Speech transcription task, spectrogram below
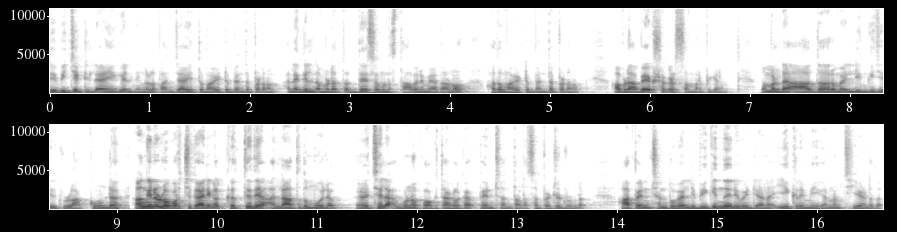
ലഭിച്ചിട്ടില്ല എങ്കിൽ നിങ്ങൾ പഞ്ചായത്തുമായിട്ട് ബന്ധപ്പെടണം. അല്ലെങ്കിൽ നമ്മുടെ തദ്ദേശ നമ്മുടെ സ്ഥാപനം ഏതാണോ അതുമായിട്ട് ബന്ധപ്പെടണം. അവിടെ അപേക്ഷകൾ സമർപ്പിക്കണം. നമ്മളുടെ ആധാറുമായി ലിങ്ക് ചെയ്തിട്ടുള്ള അക്കൗണ്ട്. അങ്ങനെയുള്ള കുറച്ച് കാര്യങ്ങൾ കൃത്യത അല്ലാത്തത് മൂലം ചില ഗുണഭോക്താക്കൾക്ക് പെൻഷൻ തടസ്സപ്പെട്ടിട്ടുണ്ട്. ആ പെൻഷൻ തുക ലഭിക്കുന്നതിന് വേണ്ടിയാണ് ഈ ക്രമീകരണം ചെയ്യേണ്ടത്.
